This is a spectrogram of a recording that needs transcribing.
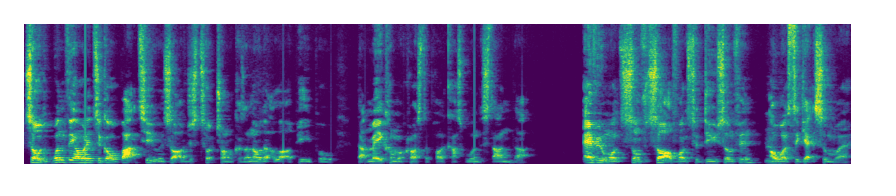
So one thing I wanted to go back to and sort of just touch on because I know that a lot of people that may come across the podcast will understand that everyone wants some sort of wants to do something or Mm. wants to get somewhere.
